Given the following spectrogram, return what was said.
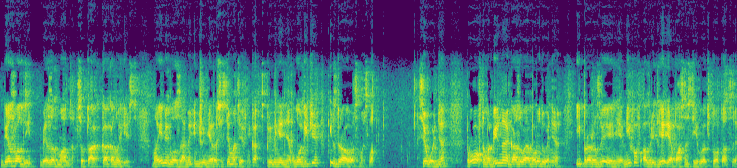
Без воды, без обмана, все так, как оно есть. Моими глазами инженера-системотехника с применением логики и здравого смысла. Сегодня про автомобильное газовое оборудование и про развеяние мифов о вреде и опасности его эксплуатации.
